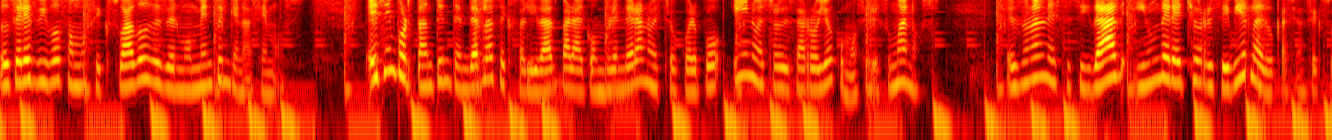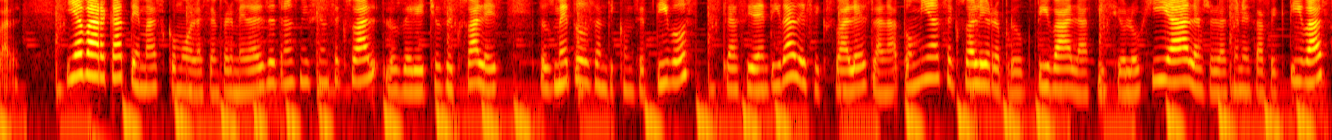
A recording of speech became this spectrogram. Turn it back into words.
los seres vivos somos sexuados desde el momento en que nacemos. Es importante entender la sexualidad para comprender a nuestro cuerpo y nuestro desarrollo como seres humanos. Es una necesidad y un derecho recibir la educación sexual y abarca temas como las enfermedades de transmisión sexual, los derechos sexuales, los métodos anticonceptivos, las identidades sexuales, la anatomía sexual y reproductiva, la fisiología, las relaciones afectivas,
